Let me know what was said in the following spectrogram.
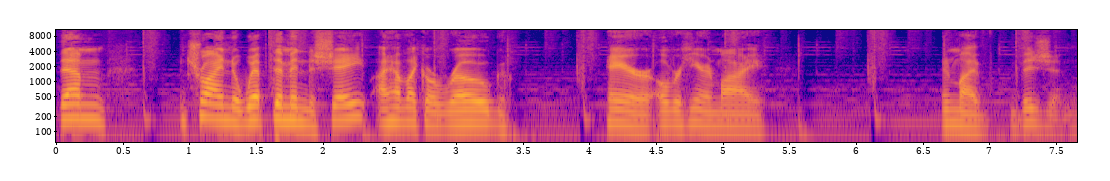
them trying to whip them into shape. I have like a rogue hair over here in my in my vision.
